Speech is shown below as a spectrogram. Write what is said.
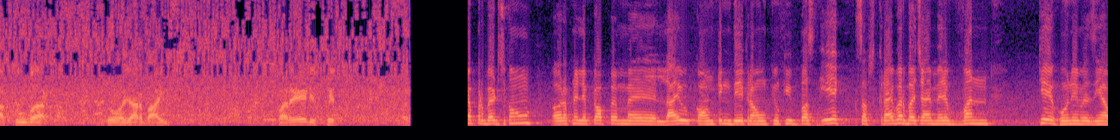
अक्टूबर 2022 परेड स्थित। पर बैठ चुका हूँ और अपने लैपटॉप पे मैं लाइव काउंटिंग देख रहा हूँ, क्योंकि बस एक सब्सक्राइबर बचा है मेरे वन के होने में जी हाँ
